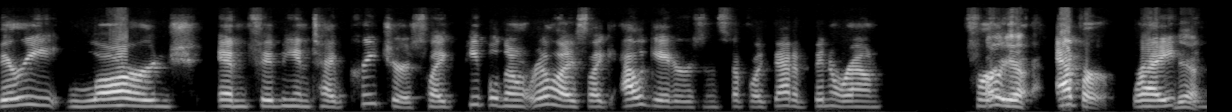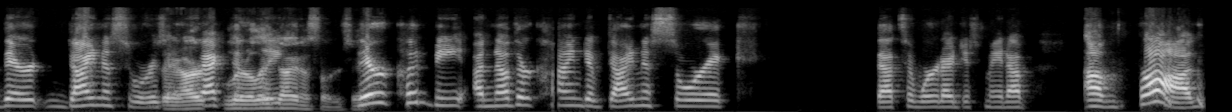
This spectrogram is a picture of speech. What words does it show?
very large amphibian type creatures like people don't realize like alligators and stuff like that have been around Oh yeah, forever right Yeah. they're dinosaurs they are literally dinosaurs. yeah. there could be another kind of dinosauric that's a word i just made up um frog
